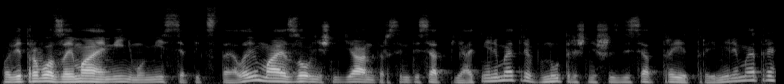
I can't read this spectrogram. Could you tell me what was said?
Повітровод займає мінімум місця під стелею, має зовнішній діаметр 75 мм, внутрішній 63,3 мм.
